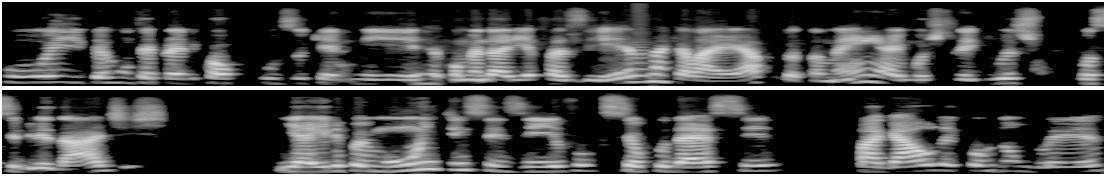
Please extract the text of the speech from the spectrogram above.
fui e perguntei para ele qual curso que ele me recomendaria fazer naquela época também. Aí mostrei duas possibilidades. E aí ele foi muito incisivo que se eu pudesse pagar o Le Cordon Bleu,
